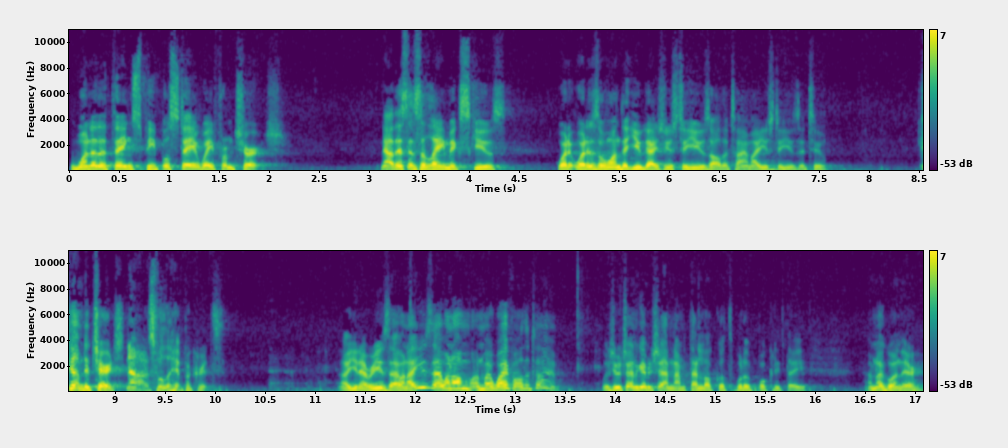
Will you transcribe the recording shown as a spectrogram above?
one of the things people stay away from church. Now, this is a lame excuse. What, what is the one that you guys used to use all the time? I used to use it too. Come to church. No, it's full of hypocrites. You never use that one? I use that one on, on my wife all the time. When she was trying to get me shot, I'm tan loco, hipócrita. I'm not going there.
